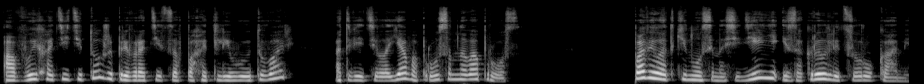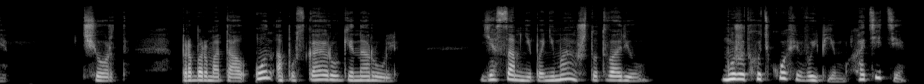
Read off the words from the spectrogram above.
«А вы хотите тоже превратиться в похотливую тварь?» Ответила я вопросом на вопрос. Павел откинулся на сиденье и закрыл лицо руками. «Черт!» – пробормотал он, опуская руки на руль. «Я сам не понимаю, что творю. Может, хоть кофе выпьем? Хотите?»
